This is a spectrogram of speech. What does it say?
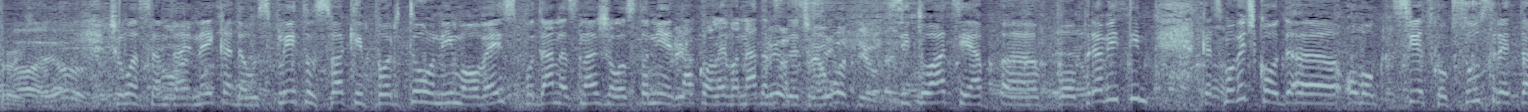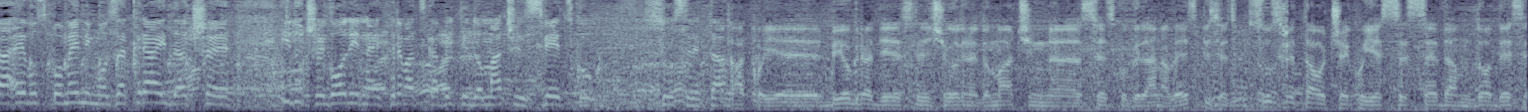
proizvod. Čula sam da je nekada u Splitu svaki portun imao Vespu, danas nažalost to nije tako, ali evo nadam se da će se situacija e, popraviti. Kad smo već kod e, ovog svjetskog susreta, evo spomenimo za kraj da će iduće godine Hrvatska biti domaćin svjetskog susreta. Tako je, Biograd je sljedeće godine domaćin svjetskog dana Vespi, svjetskog susreta, očekuje se 7 do 10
